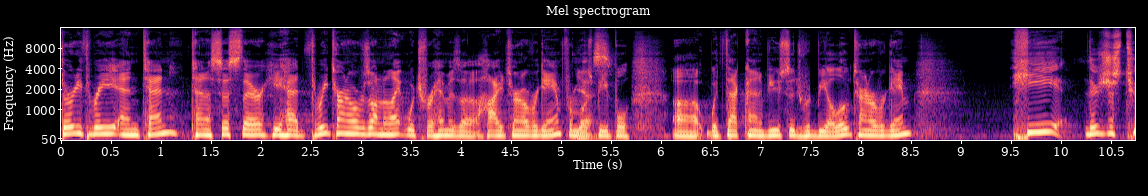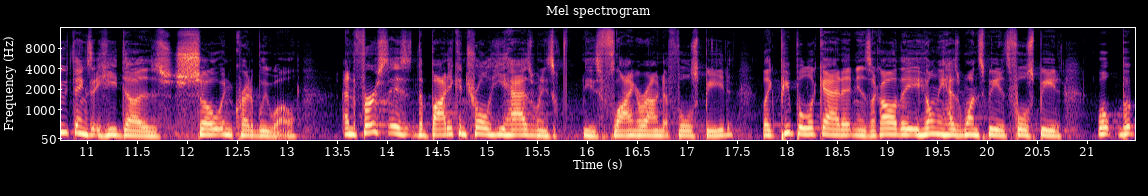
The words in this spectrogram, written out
33 and 10, 10 assists there. He had three turnovers on the night, which for him is a high turnover game. For most Yes. people, uh, with that kind of usage, would be a low turnover game. He, there's just two things that he does so incredibly well. And the first is the body control he has when he's he's flying around at full speed. Like people look at it and he's like, oh, they, he only has one speed, it's full speed. Well, but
